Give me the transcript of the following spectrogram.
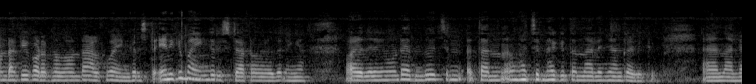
ഉണ്ടാക്കി കൊടുക്കുന്നതുകൊണ്ട് ആൾക്ക് ഭയങ്കര ഇഷ്ടം. എനിക്ക് ഭയങ്കര ഇഷ്ടമാട്ടോ വഴുതനങ്ങ. വഴുതനങ്ങ കൊണ്ട് എന്ത് വെച്ച് തന്ന വെച്ചുണ്ടാക്കി തന്നാലും ഞാൻ കഴിക്കും. നല്ല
